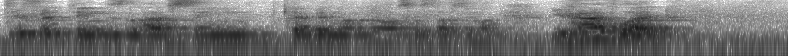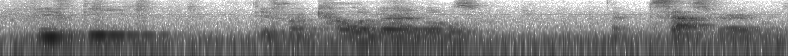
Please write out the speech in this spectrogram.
different things that I've seen, Kevin and also stuff similar. You have like 50 different color variables, like Sass variables,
